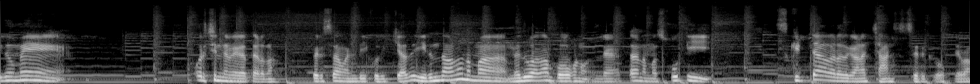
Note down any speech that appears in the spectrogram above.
இதுவுமே ஒரு சின்ன வேகத்தடை தான். பெருசாக வண்டி குதிக்காது. இருந்தாலும் நம்ம மெதுவாக தான் போகணும். இல்லாட்டா நம்ம ஸ்கூட்டி ஸ்கிட் ஆகிறதுக்கான சான்சஸ் இருக்குது ஓகேவா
